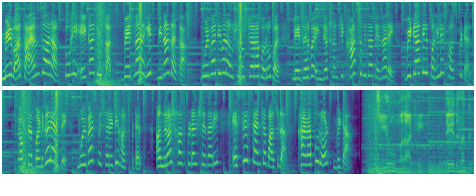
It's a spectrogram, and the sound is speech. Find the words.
मिळवा कायमचा आराम. तोही एका दिवसात. वेदना रहित विना टाका मुळव्याधीवर औषधोपचाराबरोबर लेझर व इंजेक्शनची खास सुविधा देणारे विट्यातील पहिलेच हॉस्पिटल. डॉक्टर बंडगर यांचे मुळव्या स्पेशालिटी हॉस्पिटल. अनुराज हॉस्पिटल शेजारी एस सी स्टँडच्या बाजूला खानापूर रोड विटा. जिओ मराठी ते धडक.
